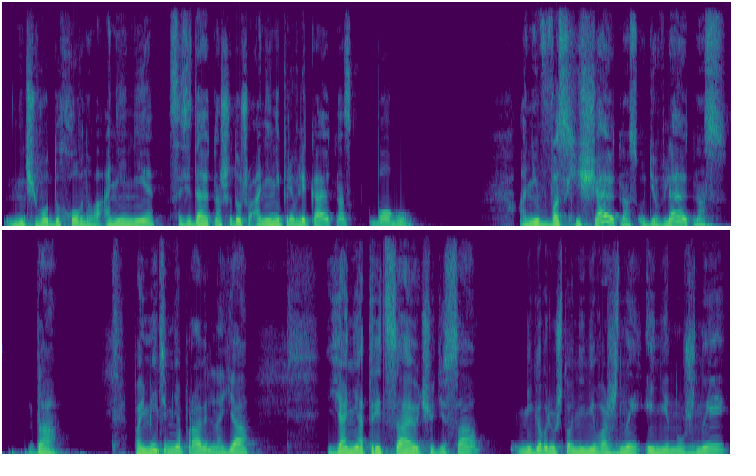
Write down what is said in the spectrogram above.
ничего духовного, они не созидают нашу душу, они не привлекают нас к Богу. Они восхищают нас, удивляют нас. Да. Поймите меня правильно, я, я не отрицаю чудеса, не говорю, что они не важны и не нужны,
